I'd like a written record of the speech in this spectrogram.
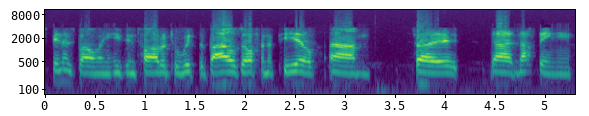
spinner's bowling. He's entitled to whip the bails off and appeal. Um, so no, nothing.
